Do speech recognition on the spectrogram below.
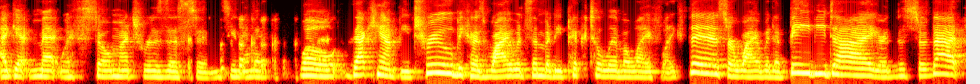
I get met with so much resistance. You know, like, well, that can't be true because why would somebody pick to live a life like this? Or why would a baby die or this or that?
